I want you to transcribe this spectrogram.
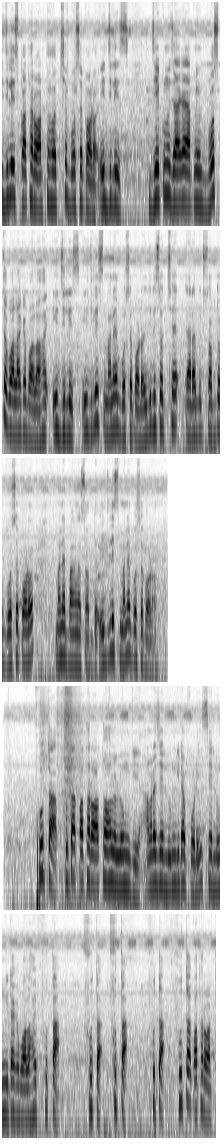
ইজলিস কথার অর্থ হচ্ছে বসে পড়ো। ইজলিস, যে কোনো জায়গায় আপনি বসতে বলাকে বলা হয় ইজলিস। ইজলিস মানে বসে পড়ো। ইজলিস হচ্ছে অ্যারাবিক শব্দ বসে পড়ো মানে বাংলা শব্দ। ইজলিস মানে বসে পড়ো। ফুতা ফুতা কথার অর্থ হলো লুঙ্গি। আমরা যে লুঙ্গিটা পরি, সেই লুঙ্গিটাকে বলা হয় ফুতা। ফুতা ফুতা ফুতা ফুতা কথার অর্থ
